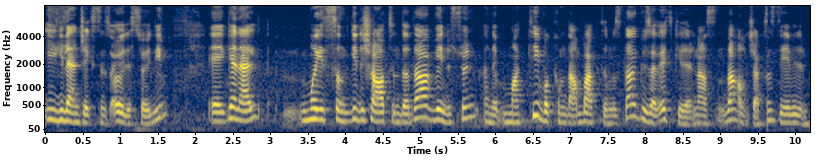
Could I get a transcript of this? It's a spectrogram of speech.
ilgileneceksiniz öyle söyleyeyim. E, genel Mayıs'ın gidişatında da Venüs'ün hani maddi bakımdan baktığımızda güzel etkilerini aslında alacaksınız diyebilirim.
